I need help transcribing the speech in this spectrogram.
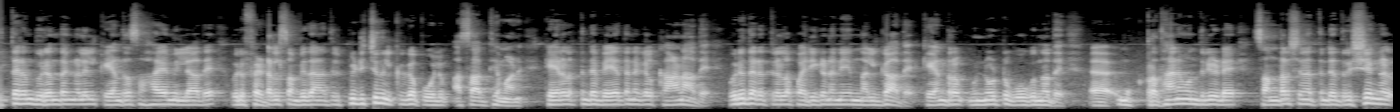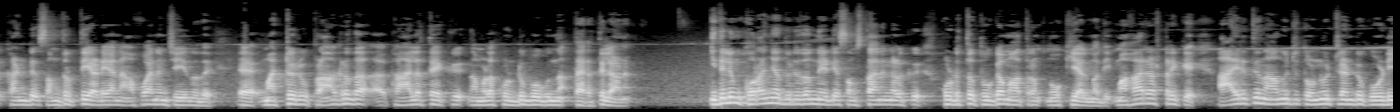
ഇത്തരം ദുരന്തങ്ങളിൽ കേന്ദ്ര സഹായമില്ലാതെ ഒരു ഫെഡറൽ സംവിധാനത്തിൽ പിടിച്ചു നിൽക്കുക പോലും അസാധ്യമാണ്. കേരളത്തിന്റെ വേദനകൾ കാണാതെ ഒരു തരത്തിലുള്ള പരിഗണനയും നൽകാതെ കേന്ദ്രം മുന്നോട്ട് പോകുന്നത് പ്രധാനമന്ത്രിയുടെ സന്ദർശനത്തിന്റെ ദൃശ്യങ്ങൾ കണ്ട് സംതൃപ്തി അടയാൻ ആഹ്വാനം ചെയ്യുന്നത് മറ്റൊരു പ്രാകൃത ഏഹ്, കാലത്തേക്ക് നമ്മളെ കൊണ്ടുപോകുന്ന തരത്തിലാണ്. ഇതിലും കുറഞ്ഞ ദുരിതം നേടിയ സംസ്ഥാനങ്ങൾക്ക് കൊടുത്ത തുക മാത്രം നോക്കിയാൽ മതി. മഹാരാഷ്ട്രയ്ക്ക് ആയിരത്തി നാനൂറ്റി തൊണ്ണൂറ്റി രണ്ട് കോടി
